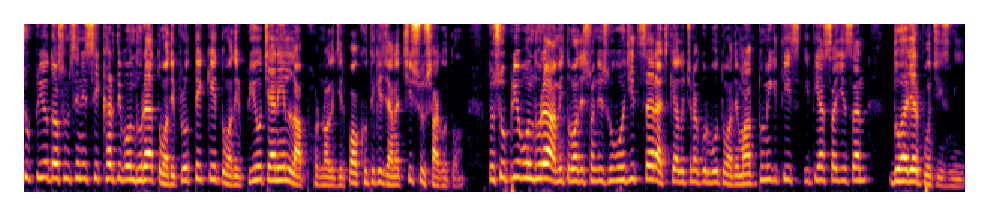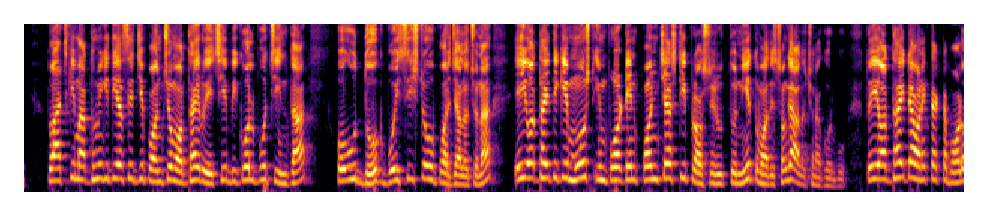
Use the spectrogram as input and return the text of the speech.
সুপ্রিয় দশম শ্রেণির শিক্ষার্থী বন্ধুরা, তোমাদের প্রত্যেককে তোমাদের প্রিয় চ্যানেল লাভ ফর নলেজের পক্ষ থেকে জানাচ্ছি সুস্বাগতম। তো সুপ্রিয় বন্ধুরা, আমি তোমাদের সঙ্গে শুভজিৎ স্যার। আজকে আলোচনা করব তোমাদের মাধ্যমিক ইতিহাস সাজেশন দু পঁচিশ নিয়ে। তো আজকে মাধ্যমিক ইতিহাসের যে পঞ্চম অধ্যায় রয়েছে, বিকল্প চিন্তা ও উদ্যোগ, বৈশিষ্ট্য ও পর্যালোচনা, এই অধ্যায় থেকে মোস্ট ইম্পর্টেন্ট পঞ্চাশটি প্রশ্নের উত্তর নিয়ে তোমাদের সঙ্গে আলোচনা করব। তো এই অধ্যায়টা অনেকটা একটা বড়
